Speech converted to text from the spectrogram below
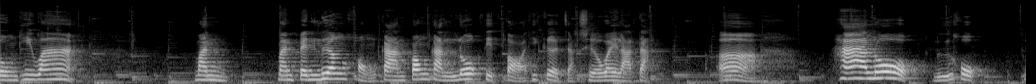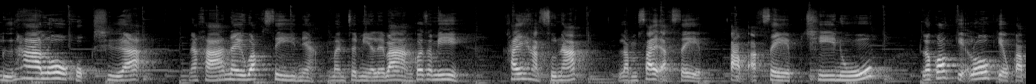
รงที่ว่ามันมันเป็นเรื่องของการป้องกันโรคติดต่อที่เกิดจากเชื้อไวรัสอะห้าโรคหรือ 6 หรือ 5 โรค 6 เชื้อนะคะ ในวัคซีนเนี่ยมันจะมีอะไรบ้างก็จะมีไข้หัดสุนัขลำไส้อักเสบ ตับอักเสบ ชีหนู แล้วก็เกี่ยวโรคเกี่ยวกับ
